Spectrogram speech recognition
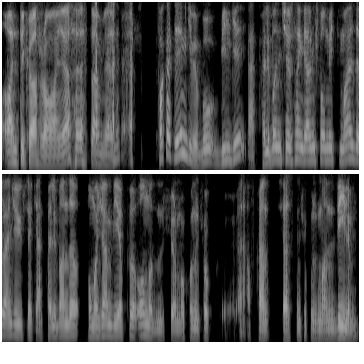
anti kahraman ya tam yani. Fakat dediğim gibi bu bilgi yani Taliban içerisinden gelmiş olma ihtimali de bence yüksek. Yani Taliban'da homojen bir yapı olmadığını düşünüyorum. O konu çok yani Afgan siyasetinin çok uzmanı değilim.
